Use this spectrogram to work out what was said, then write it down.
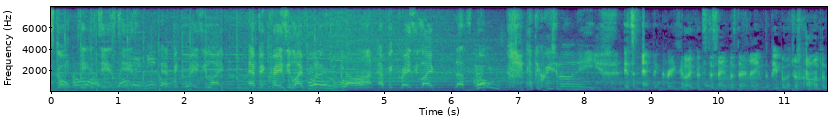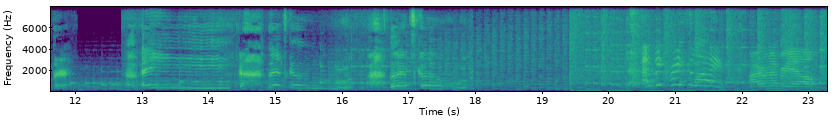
Let's go. Tens, tens, tens. Epic crazy life. Epic crazy life. What Hey, going on? Epic crazy life. Let's go. Epic Crazy Life! It's Epic Crazy Life. It's the same as their name, the people that just commented there. Hey! Let's go! Let's go! Epic Crazy Life! I remember you.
